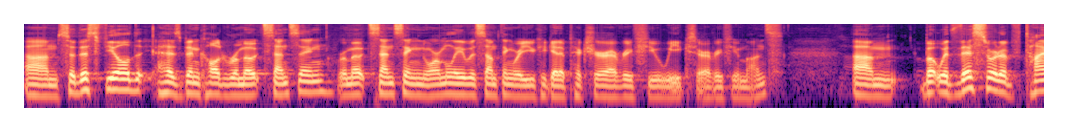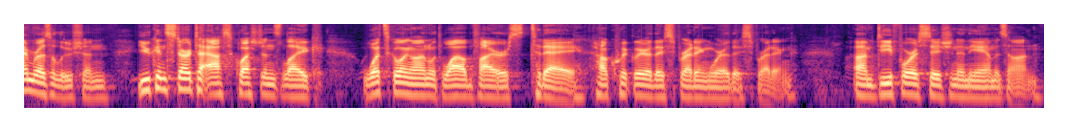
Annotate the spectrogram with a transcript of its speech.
Um, so this field has been called remote sensing. Remote sensing normally was something where you could get a picture every few weeks or every few months. Um, but with this sort of time resolution, you can start to ask questions like what's going on with wildfires today? How quickly are they spreading? Where are they spreading? Um, deforestation in the Amazon.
